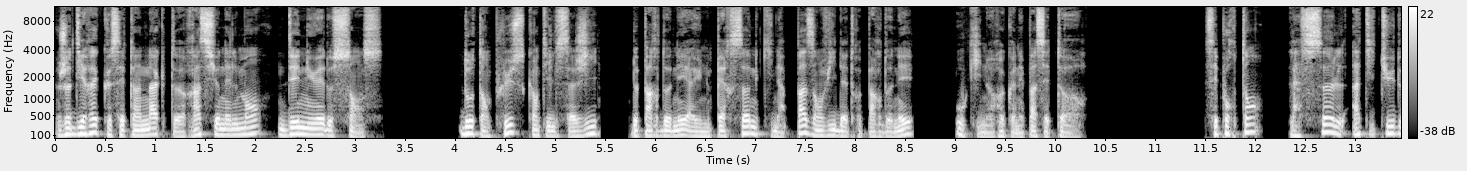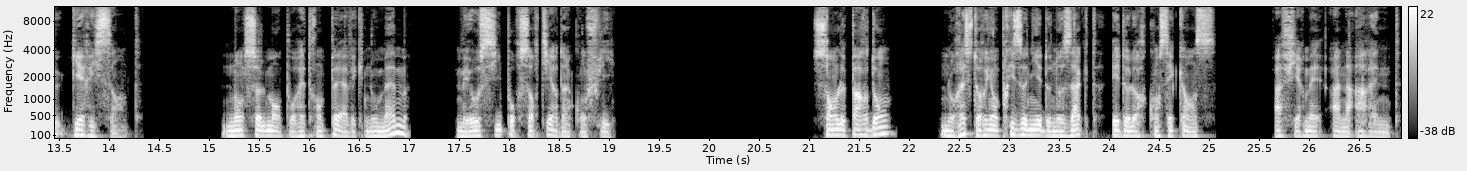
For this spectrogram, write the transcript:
Je dirais que c'est un acte rationnellement dénué de sens, d'autant plus quand il s'agit de pardonner à une personne qui n'a pas envie d'être pardonnée ou qui ne reconnaît pas ses torts. C'est pourtant la seule attitude guérissante, non seulement pour être en paix avec nous-mêmes, mais aussi pour sortir d'un conflit. Sans le pardon, nous resterions prisonniers de nos actes et de leurs conséquences, affirmait Anna Arendt.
